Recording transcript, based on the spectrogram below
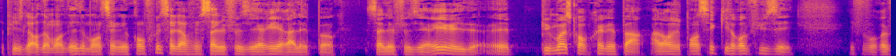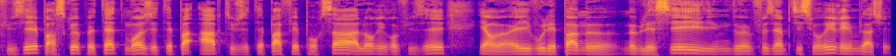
Et puis je leur demandais de m'enseigner le kung-fu. Ça, ça les faisait rire à l'époque. Ça les faisait rire. Et, et, puis moi je comprenais pas. Alors je pensais qu'ils refusaient il faut refuser parce que peut-être moi j'étais pas apte, j'étais pas fait pour ça, alors il refusait et, il voulait pas me, me blesser, il me faisait un petit sourire et il me lâchait.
